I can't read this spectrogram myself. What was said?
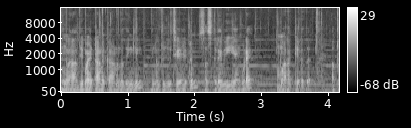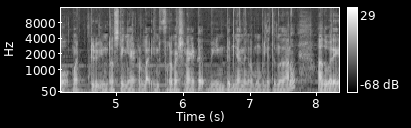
നിങ്ങൾ ആദ്യമായിട്ടാണ് കാണുന്നതെങ്കിൽ നിങ്ങൾ തീർച്ചയായിട്ടും സബ്സ്ക്രൈബ് ചെയ്യാൻ കൂടെ മറക്കരുത്. അപ്പോൾ മറ്റൊരു ഇൻട്രസ്റ്റിംഗ് ആയിട്ടുള്ള ഇൻഫർമേഷൻ ആയിട്ട് വീണ്ടും ഞാൻ നിങ്ങളുടെ മുമ്പിൽ എത്തുന്നതാണ് അതുവരെ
